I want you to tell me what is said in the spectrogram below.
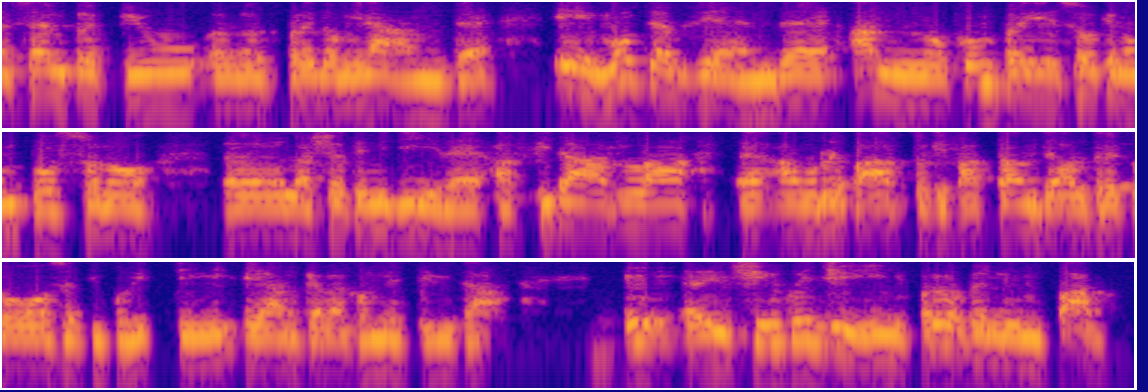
eh, sempre più eh, predominante e molte aziende hanno compreso che non possono, eh, lasciatemi dire, affidarla eh, a un reparto che fa tante altre cose, tipo l'IT e anche la connettività. E eh, il 5G, proprio per l'impatto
